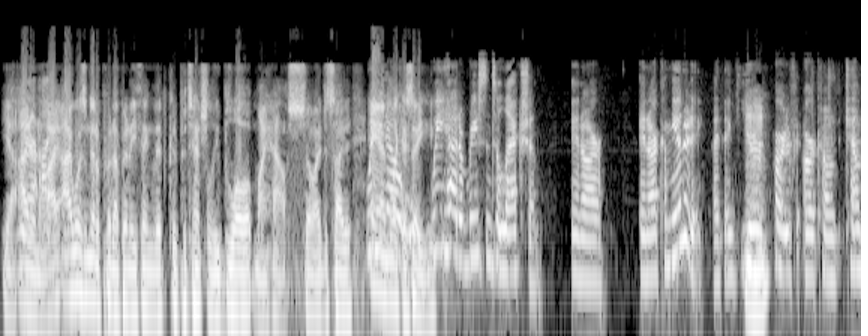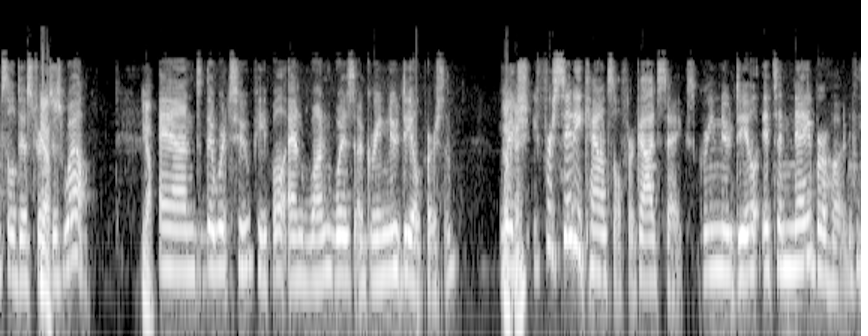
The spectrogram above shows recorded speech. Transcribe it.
Yeah, I don't know. I, I- wasn't going to put up anything that could potentially blow up my house, so I decided. Well, and you know, like I say, we had a recent election in our in our community. I think you're part of our council district Mm-hmm. Yes. as well. Yeah. And there were two people, and one was a Green New Deal person, which for city council, for God's sakes, Green New Deal, it's a neighborhood.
